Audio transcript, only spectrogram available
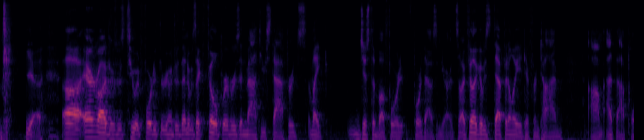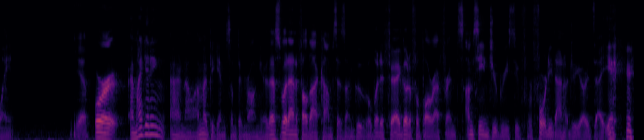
yeah, uh, Aaron Rodgers was two at 4,300. Then it was like Philip Rivers and Matthew Stafford's like just above 4 4,000 yards. So I feel like it was definitely a different time um, at that point. Yeah, Or am I getting? I don't know. I might be getting something wrong here. That's what NFL.com says on Google. But if I go to Football Reference, I'm seeing Drew Brees do for 4,900 yards that year.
